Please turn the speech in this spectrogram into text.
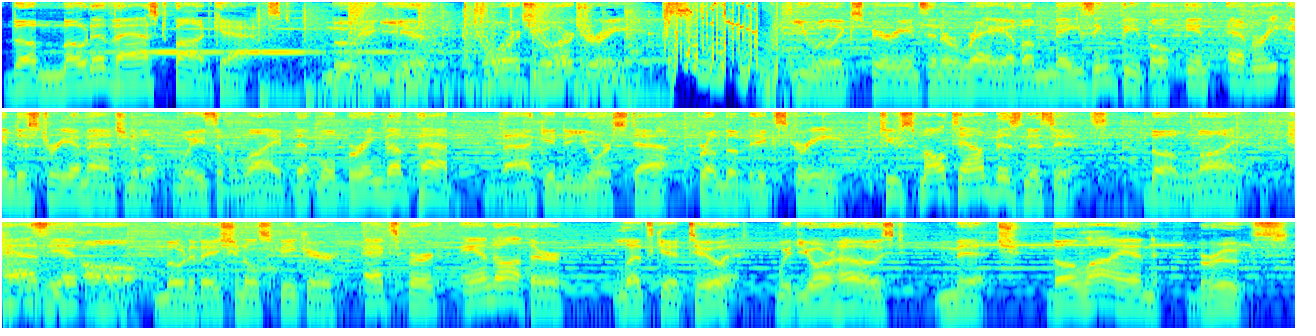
The Motivast Podcast, moving you towards your dreams. You will experience an array of amazing people in every industry imaginable, ways of life that will bring the pep back into your step. From the big screen to small town businesses, The Lion has it all. Motivational speaker, expert, and author. Let's get to it with your host, Mitch, the Lion Bruce.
